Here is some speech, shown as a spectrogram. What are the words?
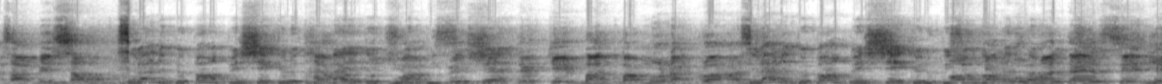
nzambe Cela ne peut pas empêcher que le travail de Dieu puisse se faire. Cela ne peut pas empêcher que nous puissions voir la gloire de Dieu.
